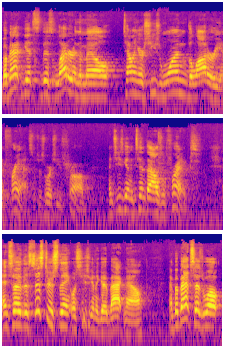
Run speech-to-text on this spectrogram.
Babette gets this letter in the mail telling her she's won the lottery in France, which is where she's from, and she's getting 10,000 francs. And so the sisters think, well, she's going to go back now. And Babette says, well,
